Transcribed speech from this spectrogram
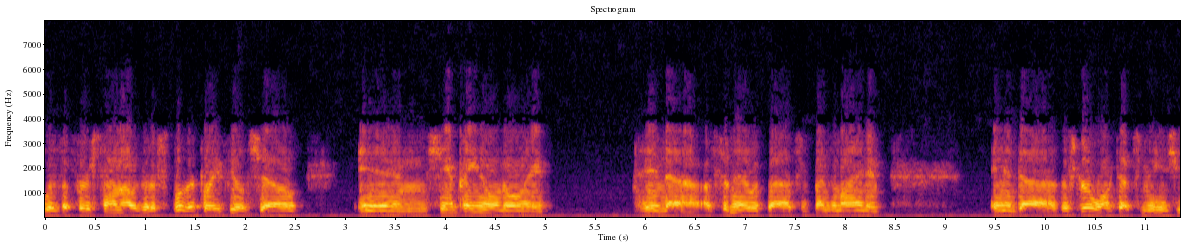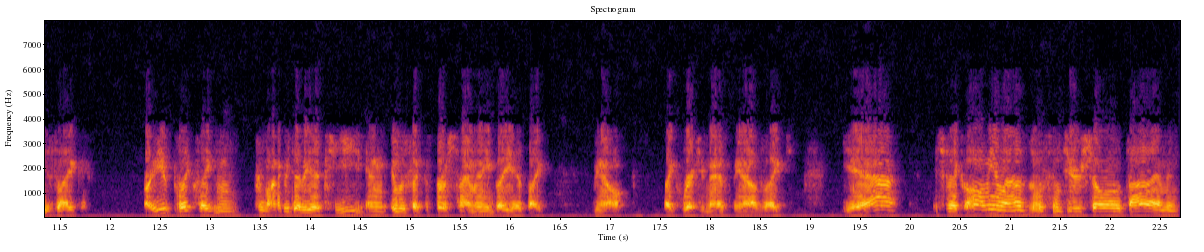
was the first time I was at a Split Lip Rayfield show, in Champaign, Illinois, and uh, I was sitting there with uh, some friends of mine, and and uh, this girl walked up to me, and she's like, "Are you Blake Clayton from IBWIP?" And it was like the first time anybody had like, you know, like recognized me. I was like, "Yeah." And she's like, "Oh, me and my husband listen to your show all the time," and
